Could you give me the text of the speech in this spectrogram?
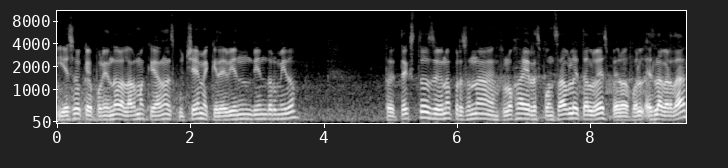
Y eso que poniendo la alarma que ya no escuché me quedé bien bien dormido. Pretextos de una persona floja y responsable tal vez pero es la verdad.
